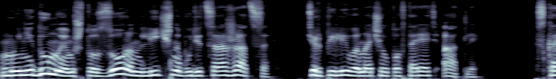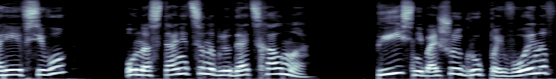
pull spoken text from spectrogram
«Мы не думаем, что Зоран лично будет сражаться», — терпеливо начал повторять Атли. «Скорее всего, он останется наблюдать с холма. Ты с небольшой группой воинов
